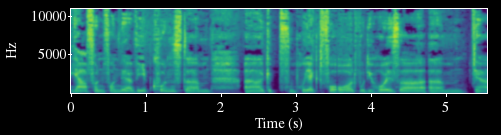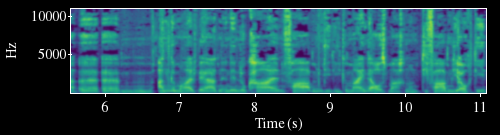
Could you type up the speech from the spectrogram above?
ja, von, von der Webkunst ähm, äh, gibt es ein Projekt vor Ort, wo die Häuser ähm, ja, äh, ähm, angemalt werden in den lokalen Farben, die die Gemeinde ausmachen und die Farben, die auch die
